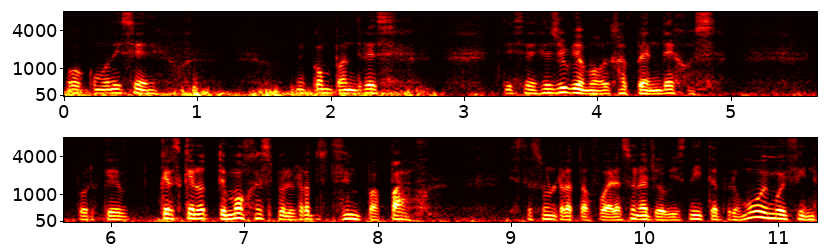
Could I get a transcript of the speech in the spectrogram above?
o como dice mi compa Andrés, dice, es lluvia moja pendejos, porque crees que no te mojas, pero el rato estás empapado. Estás un rato afuera, es una lloviznita, pero muy, muy fina.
